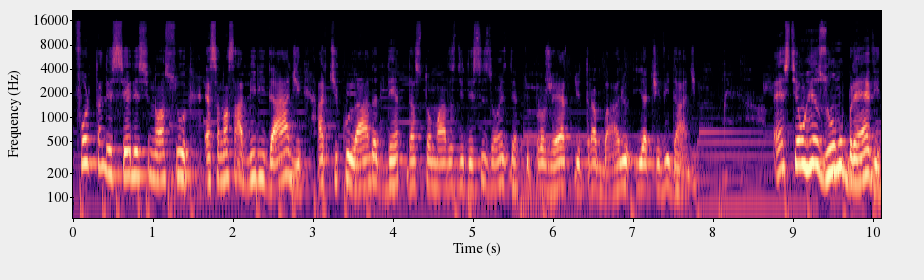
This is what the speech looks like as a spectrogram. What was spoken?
fortalecer esse nosso, essa nossa habilidade articulada dentro das tomadas de decisões, dentro de projeto de trabalho e atividade. Este é um resumo breve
